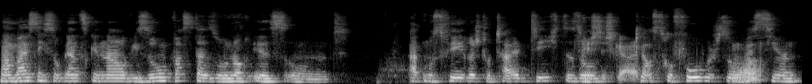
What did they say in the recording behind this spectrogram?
man weiß nicht so ganz genau, wieso, was da so noch ist und atmosphärisch total dicht, so Richtig geil. klaustrophobisch so ein Ja. bisschen.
